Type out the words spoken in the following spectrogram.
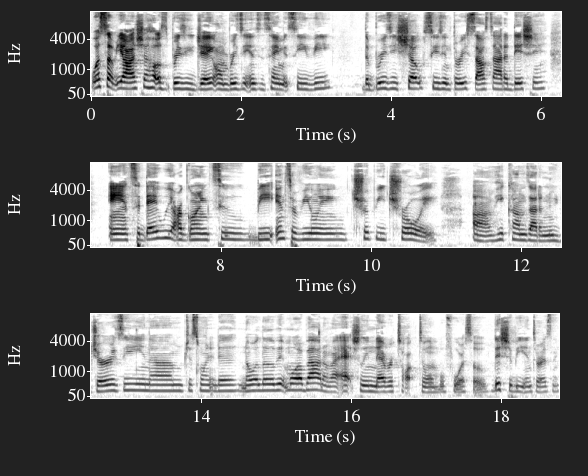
What's up, y'all? It's your host Breezy J on Breezy Entertainment TV, The Breezy Show, Season 3, Southside Edition. And today we are going to be interviewing Trippy Troy. Um, he comes out of New Jersey, and I um, just wanted to know a little bit more about him. I actually never talked to him before, so this should be interesting.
